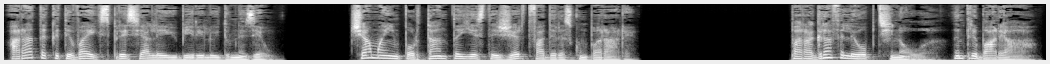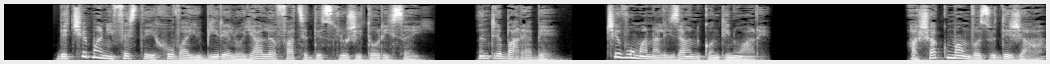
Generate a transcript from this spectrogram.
arată câteva expresii ale iubirii lui Dumnezeu. Cea mai importantă este jertfa de răscumpărare. Paragrafele 8 și 9. Întrebarea A. De ce manifestă Jehova iubire loială față de slujitorii săi? Întrebarea B. Ce vom analiza în continuare? Așa cum am văzut deja,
